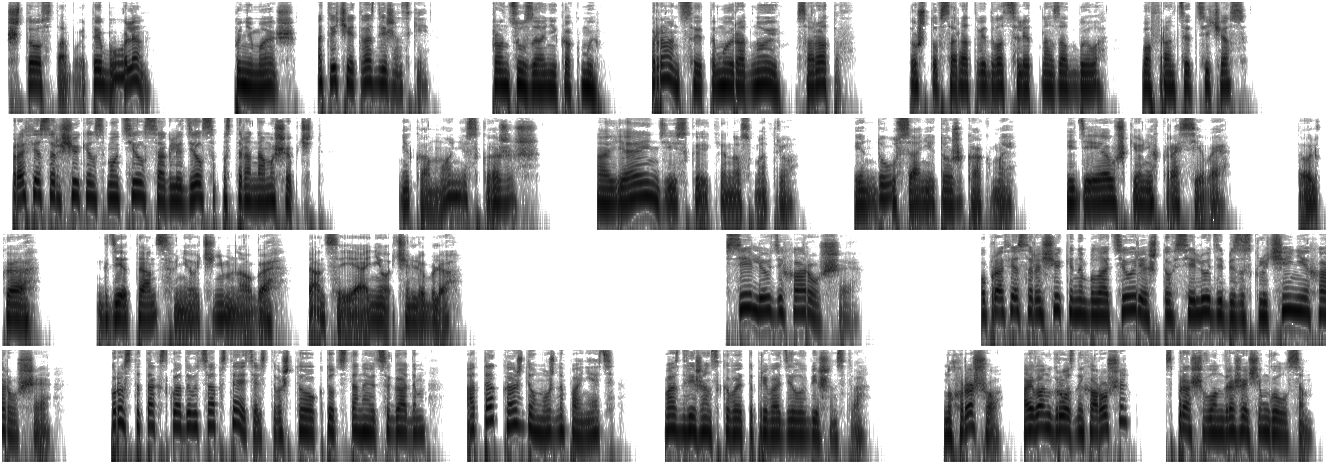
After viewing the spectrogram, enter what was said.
«Что с тобой, ты болен?» «Понимаешь», — отвечает Воздвиженский. «Французы они как мы. Франция — это мой родной Саратов. То, что в Саратове 20 лет назад было, во Франции это сейчас». Профессор Щукин смутился, огляделся по сторонам и шепчет. «Никому не скажешь. А я индийское кино смотрю. Индусы, они тоже как мы. И девушки у них красивые. Только где танцев не очень много. Танцы я не очень люблю. Все люди хорошие. У профессора Щукина была теория, что все люди без исключения хорошие. Просто так складываются обстоятельства, что кто-то становится гадом, а так каждого можно понять. Воздвиженского это приводило в бешенство. «Ну хорошо, а Иван Грозный хороший?» — спрашивал он дрожащим голосом.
